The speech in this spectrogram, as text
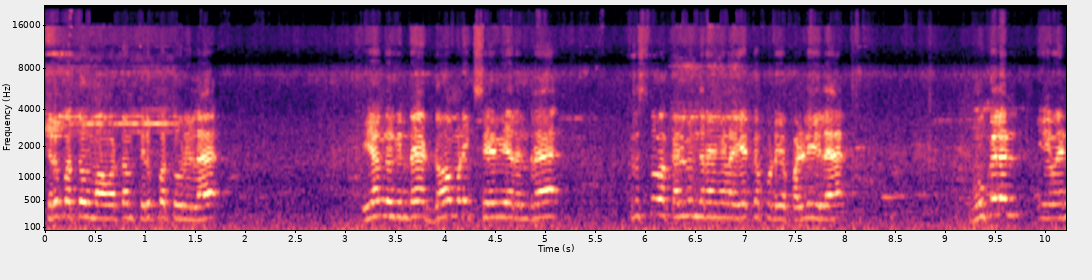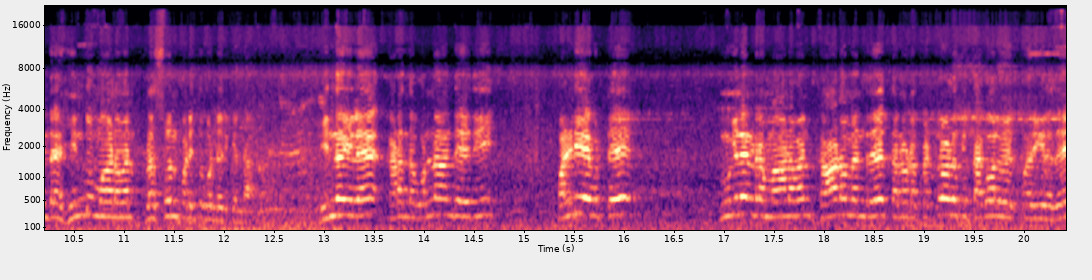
திருப்பத்தூர் மாவட்டம் திருப்பத்தூரில் இயங்குகின்ற டோமினிக் சேவியர் என்ற கிறிஸ்துவ கல்வி நிறுவனங்களை இயக்கக்கூடிய பள்ளியில் முகிலன் என்ற இந்து மாணவன் பிளஸ் ஒன் படித்துக் கொண்டிருக்கின்றான். இந்நிலையில கடந்த ஒன்றாம் தேதி பள்ளியை விட்டு முகிலன் என்ற மாணவன் காணும் என்று தன்னோட பெற்றோருக்கு தகவல் வருகிறது.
